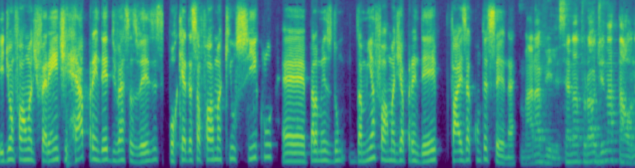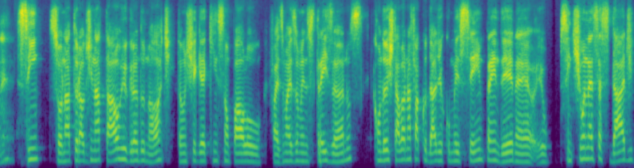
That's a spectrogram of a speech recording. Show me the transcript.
e de uma forma diferente, reaprender diversas vezes, porque é dessa forma que o ciclo, é, pelo menos do, da minha forma de aprender, faz acontecer, né? Maravilha. Você é natural de Natal, né? Sim, sou natural de Natal, Rio Grande do Norte. Então cheguei aqui em São Paulo faz mais ou menos três anos. Quando eu estava na faculdade, eu comecei a empreender, né? Eu senti uma necessidade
